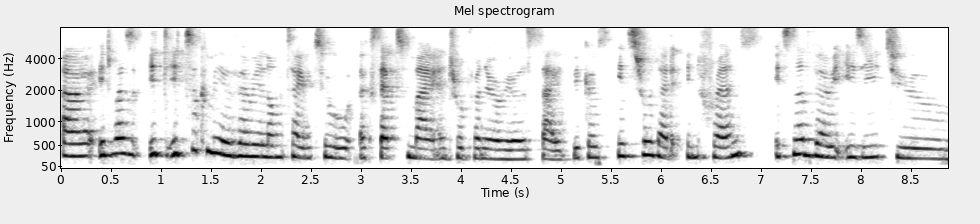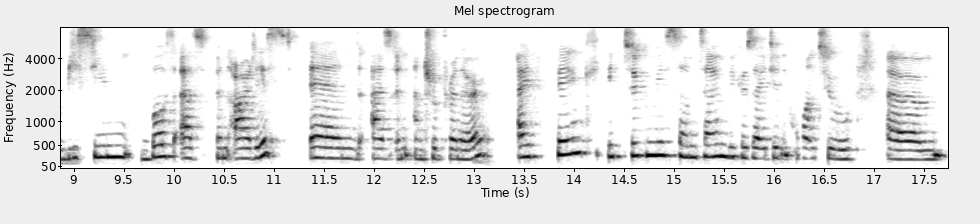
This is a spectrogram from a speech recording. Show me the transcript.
Uh, it was it, it took me a very long time to accept my entrepreneurial side because it's true that in france it's not very easy to be seen both as an artist and as an entrepreneur. I think it took me some time because I didn't want to um,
